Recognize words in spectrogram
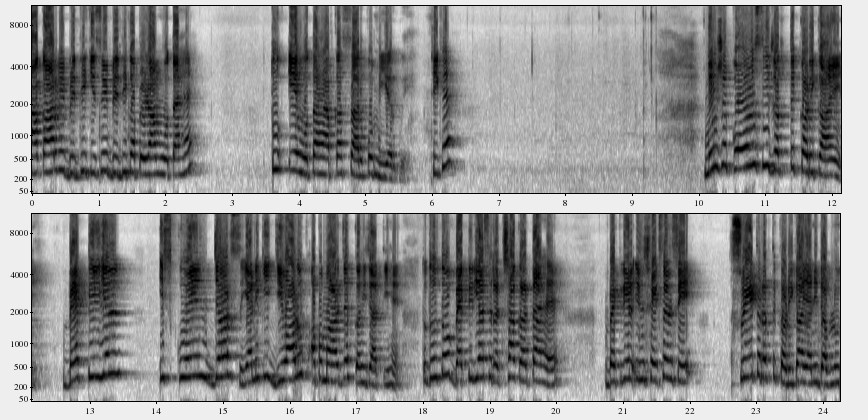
आकार में वृद्धि किसमें वृद्धि का परिणाम होता है? तो ये होता है आपका सर्कोमियर में, ठीक है? नेक्स्ट, कौन सी रक्त कणिकाएँ बैक्टीरियल स्क्वेंजर्स यानी कि जीवाणु अपमार्जक कही जाती हैं? तो दोस्तों बैक्टीरिया से रक्षा करता है बैक्टीरियल इंफेक्शन से श्वेत रक्त कणिका, यानी डब्ल्यू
